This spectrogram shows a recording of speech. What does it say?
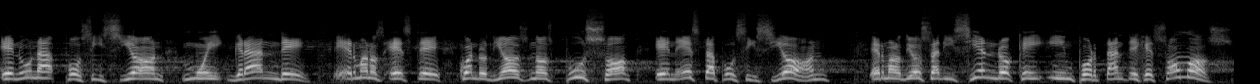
en una posición muy grande. Hermanos, este, cuando Dios nos puso en esta posición, hermano, Dios está diciendo qué importante que somos.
